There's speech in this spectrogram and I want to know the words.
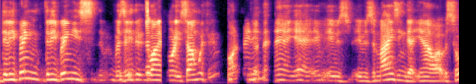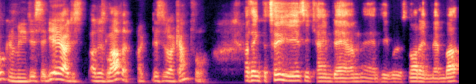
Did he bring? Did he bring his? Was he the one who brought his son with him? Might have been him. Yeah, yeah. It, it was. It was amazing that you know I was talking to him and he just said, "Yeah, I just, I just love it. Like this is what I come for." I think for two years he came down and he was not a member,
